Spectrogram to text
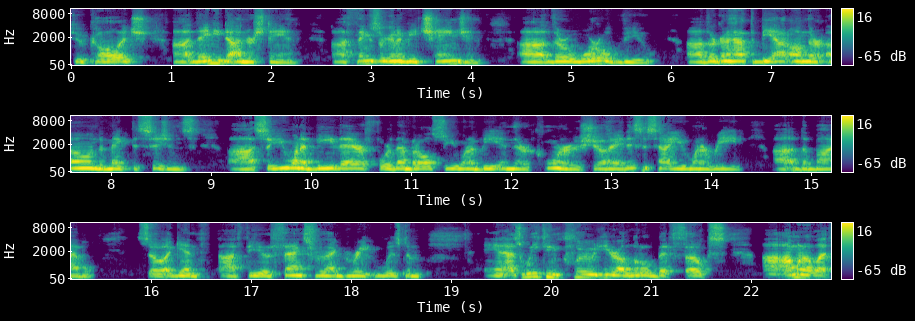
to college, they need to understand things are going to be changing. their worldview, they're going to have to be out on their own to make decisions. Uh, so you want to be there for them, but also you want to be in their corner to show, hey, this is how you want to read uh, the Bible. So again, uh, Theo, thanks for that great wisdom. And as we conclude here a little bit, folks, uh, I'm going to let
